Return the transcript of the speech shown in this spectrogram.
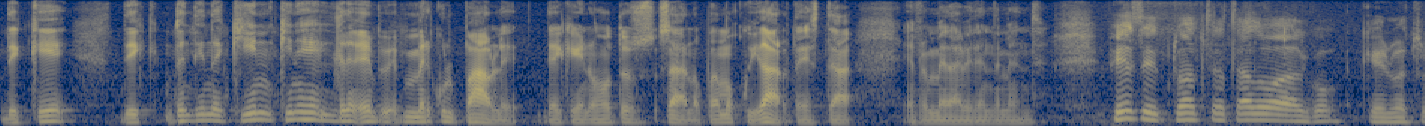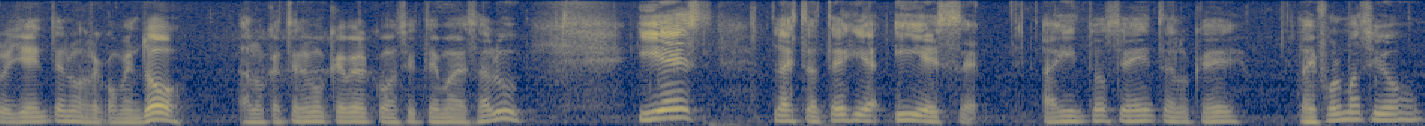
de qué, de, ¿usted entiende quién, quién es el, primer culpable de que nosotros, o sea, nos podemos cuidar de esta enfermedad, evidentemente? Fíjate, tú has tratado algo que nuestro oyente nos recomendó a lo que tenemos que ver con el sistema de salud, y es la estrategia IS. Ahí entonces entra lo que es la información,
